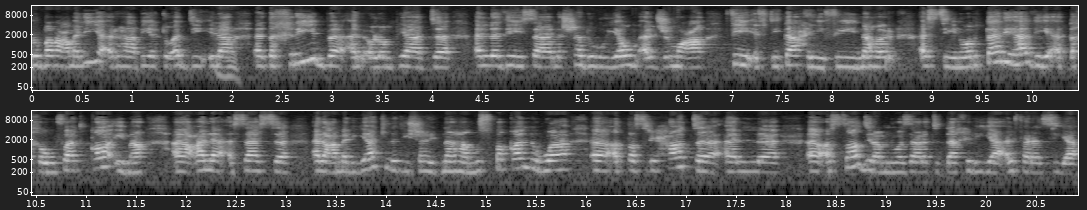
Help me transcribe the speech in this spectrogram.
ربما عملية إرهابية تؤدي إلى تخريب الأولمبياد الذي سنشهده يوم الجمعة في افتتاحه في نهر السين. وبالتالي هذه التخوفات قائمة على أساس العمليات التي شهدناها مسبقا والتصريحات الصادرة من وزارة الداخلية الفرنسية.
